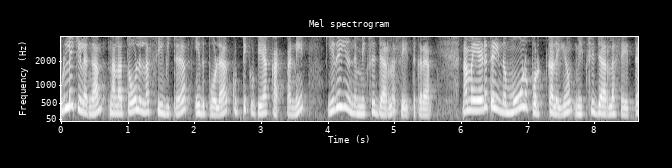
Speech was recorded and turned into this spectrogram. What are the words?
உருளைக்கிழங்க நல்லா தோலெல்லாம் சீவிட்டு இது போல் குட்டி குட்டியாக கட் பண்ணி இதையும் இந்த மிக்ஸி ஜாரில் சேர்த்துக்கிறேன். நம்ம எடுத்த இந்த மூணு பொருட்களையும் மிக்ஸி ஜாரில் சேர்த்து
